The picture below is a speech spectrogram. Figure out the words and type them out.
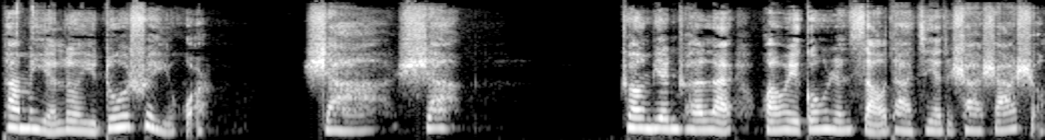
他们也乐意多睡一会儿。沙沙，窗边传来环卫工人扫大街的沙沙声。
